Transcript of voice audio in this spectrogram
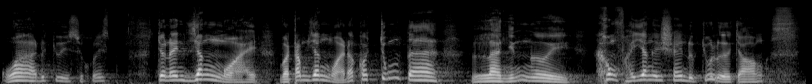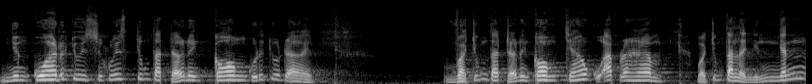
qua Đức Chúa Giêsu Christ. Cho nên dân ngoại và trong dân ngoại đó có chúng ta là những người không phải dân Israel được Chúa lựa chọn, nhưng qua Đức Chúa Jesus Christ chúng ta trở nên con của Đức Chúa Trời và chúng ta trở nên con cháu của Abraham và chúng ta là những nhánh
